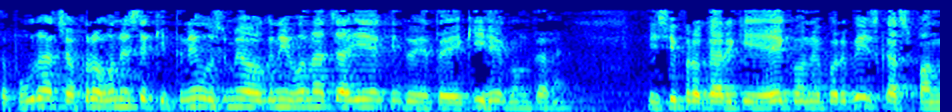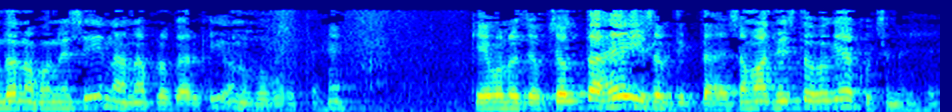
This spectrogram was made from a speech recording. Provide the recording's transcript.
तो पूरा चक्र होने से कितने उसमें अग्नि होना चाहिए, किंतु ये तो एक ही है, घूमता है। इसी प्रकार की एक होने पर भी इसका स्पंदन होने से नाना प्रकार की अनुभव होते हैं। केवल जब चलता है, ये सब दिखता है। समाधिस्थ हो गया, कुछ नहीं है।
